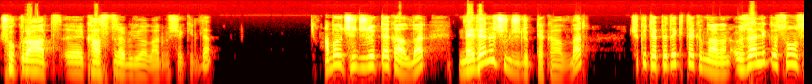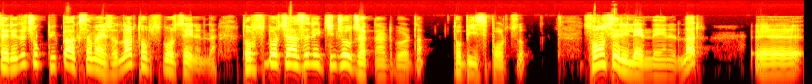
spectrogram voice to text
çok rahat e, kastırabiliyorlar bu şekilde. Ama üçüncülükte kaldılar. Neden üçüncülükte kaldılar? Çünkü tepedeki takımlardan özellikle son seride çok büyük bir aksama yaşadılar. Top Sports'a yenildiler. Top Sport Chelsea'de ikinci olacaklardı bu arada. Top eSports'u. Son serilerinde yenildiler. Ee,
